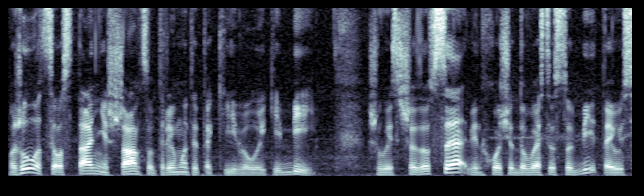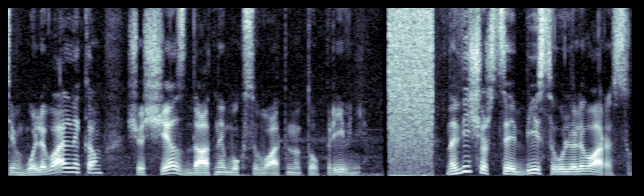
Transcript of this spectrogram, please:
Можливо, це останній шанс отримати такий великий бій. Швидше за все, він хоче довести собі та й усім вболівальникам, що ще здатний боксувати на топ-рівні. Навіщо ж цей бій Саулю Альваресу?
